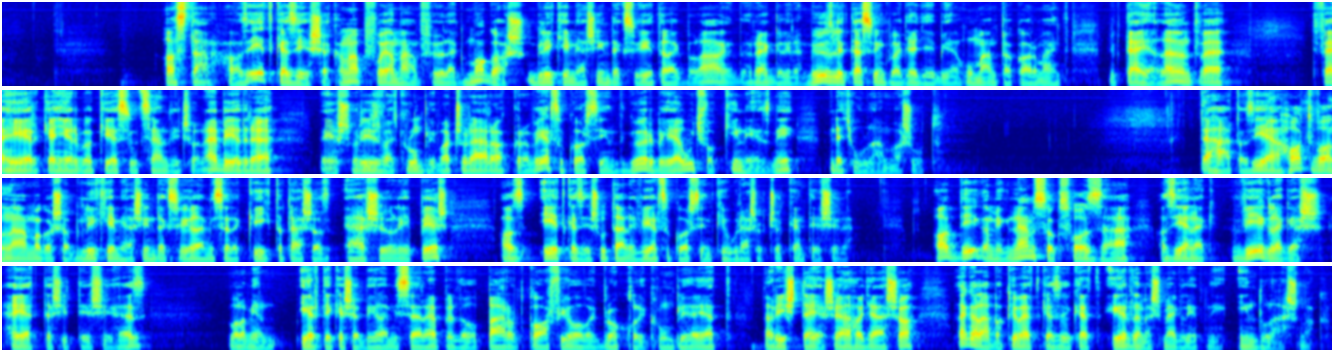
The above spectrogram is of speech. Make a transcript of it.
Aztán, ha az étkezések a nap folyamán főleg magas glikémiás indexű ételekből áll, reggelire műzli teszünk, vagy egyéb ilyen humán takarmányt, mondjuk teljel leöntve, fehér kenyérből készült szendvics van ebédre, és rizs vagy krumpli vacsorára, akkor a vércukorszint görbéje úgy fog kinézni, mint egy hullámvasút. Tehát az ilyen 60-nál magasabb glikémiás indexű élelmiszerek kiiktatása az első lépés az étkezés utáni vércukorszint kiugrások csökkentésére. Addig, amíg nem szoksz hozzá az ilyenek végleges helyettesítéséhez, valamilyen értékesebb élelmiszerrel, például párott karfiol vagy brokkoli krumpli helyett a rizs teljes elhagyása, legalább a következőket érdemes meglépni indulásnak.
